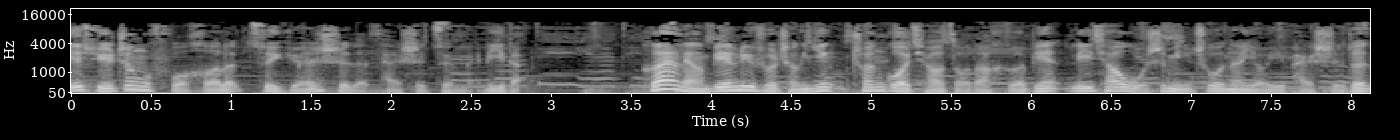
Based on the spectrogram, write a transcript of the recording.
也许正符合了最原始的才是最美丽的。河岸两边绿树成荫，穿过桥走到河边，离桥五十米处呢有一排石墩，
